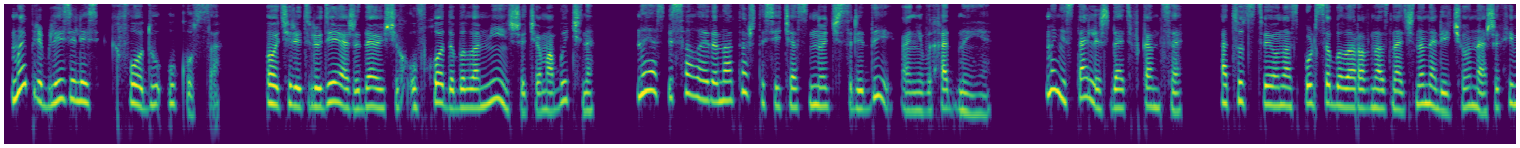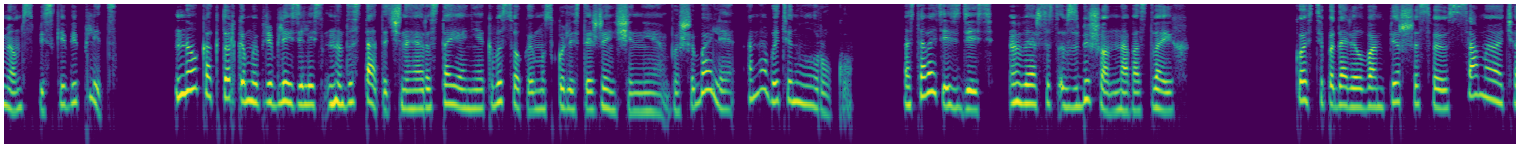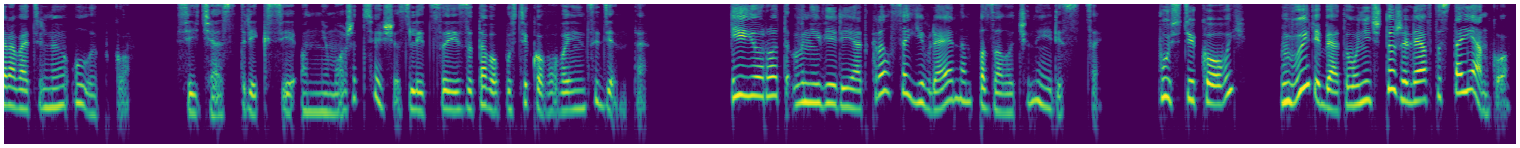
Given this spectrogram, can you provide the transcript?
Мы приблизились к входу укуса. Очередь людей, ожидающих у входа, была меньше, чем обычно, но я списала это на то, что сейчас ночь среды, а не выходные. Мы не стали ждать в конце. Отсутствие у нас пульса было равнозначно наличию наших имен в списке виплиц. Но как только мы приблизились на достаточное расстояние к высокой мускулистой женщине вышибали, она вытянула руку. «Оставайтесь здесь, Версус взбешён на вас двоих». Кости подарил вампирше свою самую очаровательную улыбку. Сейчас Трикси он не может все еще злиться из-за того пустякового инцидента. Ее рот в неверии открылся, являя нам позолоченные резцы. «Пустяковый? Вы, ребята, уничтожили автостоянку!»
